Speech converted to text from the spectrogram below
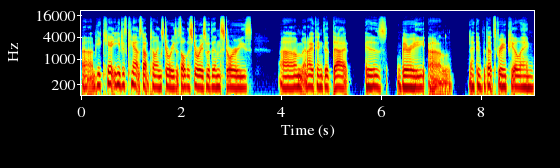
Um, he can't, he just can't stop telling stories. It's all the stories within stories, um, and I think that that is very. Um, I think that that's very appealing.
